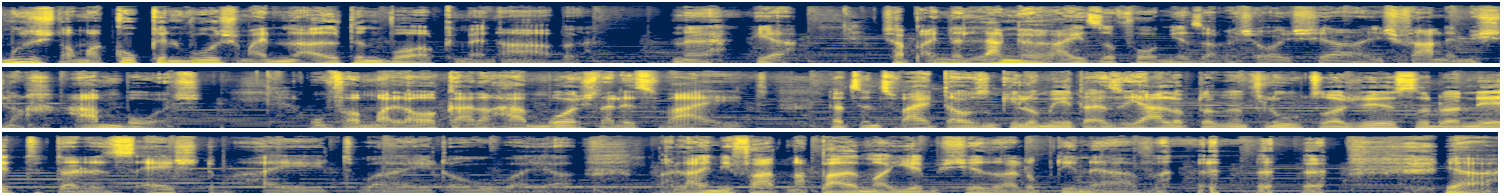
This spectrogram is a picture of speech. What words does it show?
muss ich doch mal gucken, wo ich meinen alten Walkman habe. Ne, ja, ich habe eine lange Reise vor mir, sag ich euch. Ja, ich fahre nämlich nach Hamburg. Und von Mallorca nach Hamburg, das ist weit. Das sind 2000 Kilometer. Also egal, ob das dem Flugzeug ist oder nicht, das ist echt weit, weit over, ja. Allein die Fahrt nach Palma hier mich hier halt auf die Nerven. ja,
